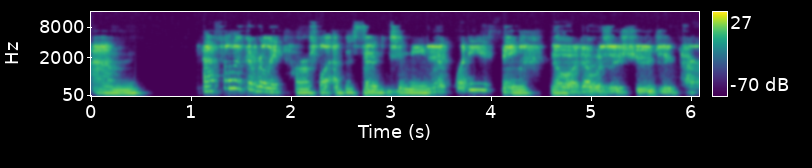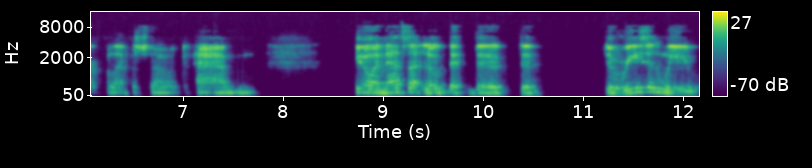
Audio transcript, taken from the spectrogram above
Um, that felt like a really powerful episode to Mhm. me. Yeah. What, what do you think? no that was a hugely powerful episode um you know and that's uh, look the the the, the reason we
